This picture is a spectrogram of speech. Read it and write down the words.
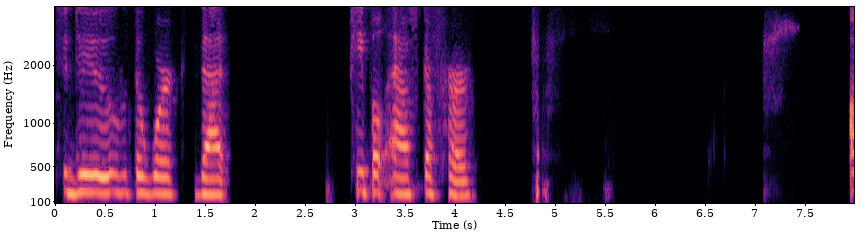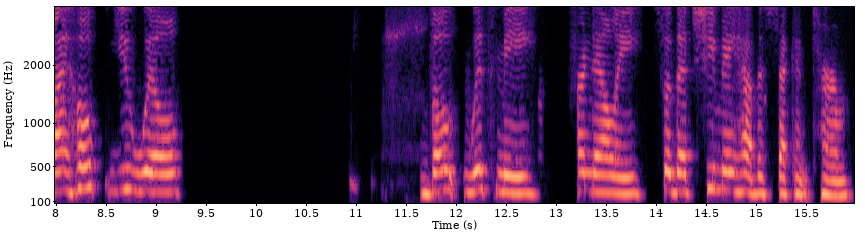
to do the work that people ask of her. I hope you will vote with me for Nellie so that she may have a second term.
